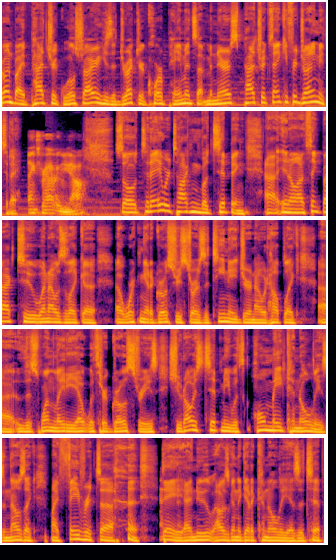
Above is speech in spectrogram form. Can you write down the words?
joined by Patrick Wiltshire. He's the director of core payments at Moneris. Patrick, thank you for joining me today. Thanks for having me, Al. So today we're talking about tipping. Uh, you know, I think back to when I was like a, a, working at a grocery store as a teenager, and I would help like uh, this one lady out with her groceries. She would always tip me with homemade cannolis, and that was like my favorite uh, day. I knew I was going to get a cannoli as a tip.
